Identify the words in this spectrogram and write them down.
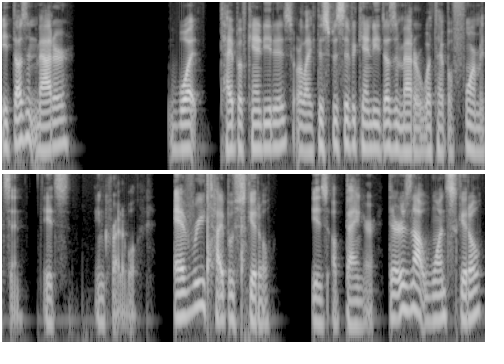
it doesn't matter what type of candy it is, or like this specific candy, it doesn't matter what type of form it's in. It's incredible. Every type of Skittle is a banger. There is not one Skittle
